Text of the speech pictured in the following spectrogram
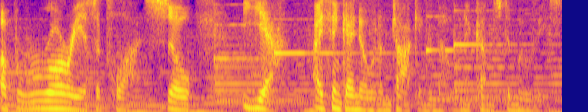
uproarious applause. So, yeah, I think I know what I'm talking about when it comes to movies.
